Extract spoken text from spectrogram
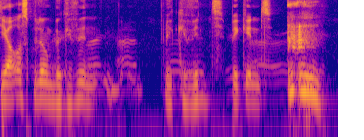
Die Ausbildung begewinnt. Begewinnt. Beginnt.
